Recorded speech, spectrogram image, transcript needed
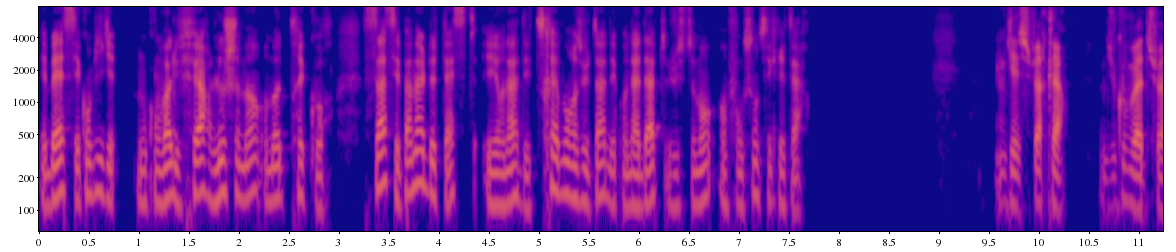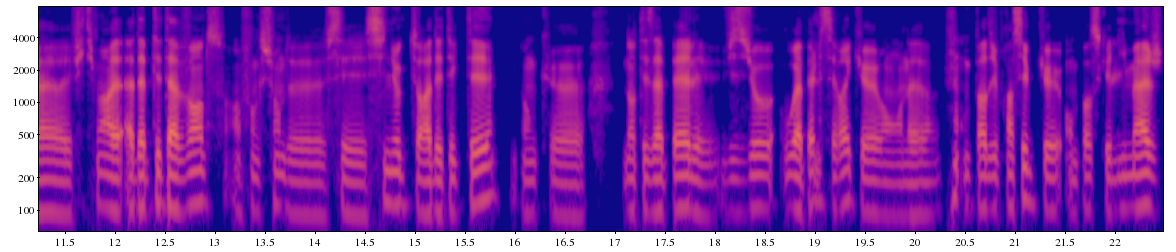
eh ben, c'est compliqué. Donc on va lui faire le chemin en mode très court. Ça, c'est pas mal de tests et on a des très bons résultats dès qu'on adapte justement en fonction de ces critères. Ok, super clair. Du coup, bah, tu as effectivement adapté ta vente en fonction de ces signaux que tu auras détectés. Donc, euh, dans tes appels, visio ou appels, c'est vrai qu'on part du principe qu'on pense que l'image,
